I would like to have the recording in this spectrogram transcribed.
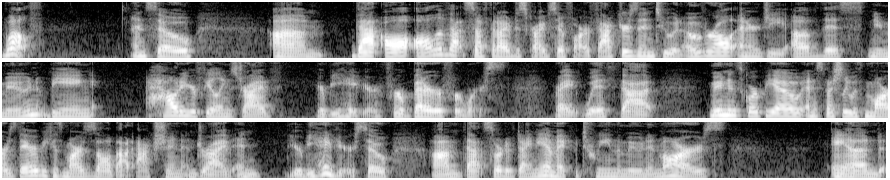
wealth, and so um, that all all of that stuff that I've described so far factors into an overall energy of this new moon being how do your feelings drive your behavior for better or for worse, right? With that moon in Scorpio and especially with Mars there because Mars is all about action and drive and your behavior. So um, that sort of dynamic between the moon and Mars and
